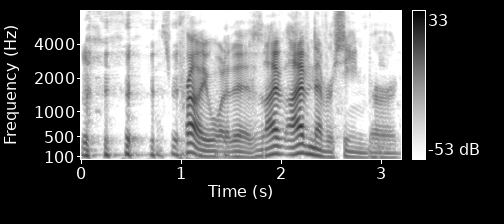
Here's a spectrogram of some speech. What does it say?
That's probably what it is. I've I've never seen Bird,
